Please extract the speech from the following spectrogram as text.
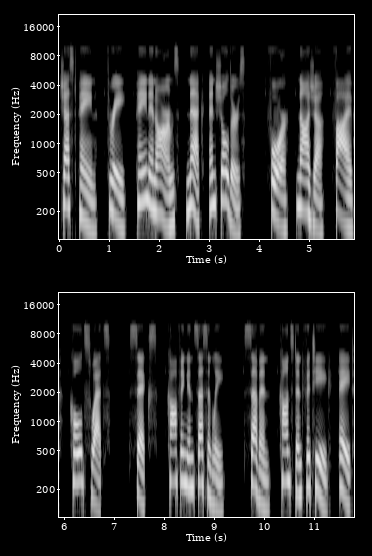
Chest pain. 3. Pain in arms, neck, and shoulders. 4. Nausea. 5. Cold sweats. 6. Coughing incessantly. 7. Constant fatigue. 8.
